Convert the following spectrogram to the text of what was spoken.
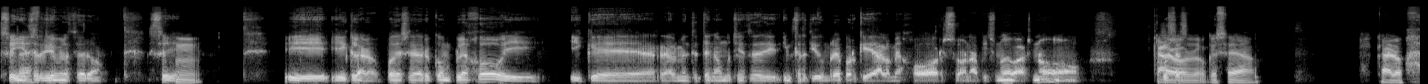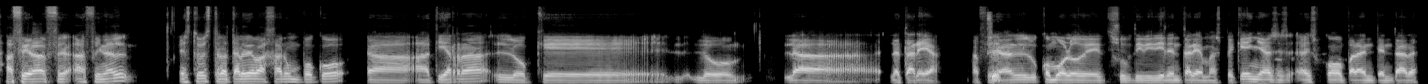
Sí, incertidumbre cero. Sí. Mm. Y, y, claro, puede ser complejo y, y que realmente tenga mucha incertidumbre porque a lo mejor son APIs nuevas, ¿no? Claro, lo que sea. Claro, al final, al final esto es tratar de bajar un poco a, tierra lo que lo, la, tarea. Al final, como lo de subdividir en tareas más pequeñas, es, como para intentar,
